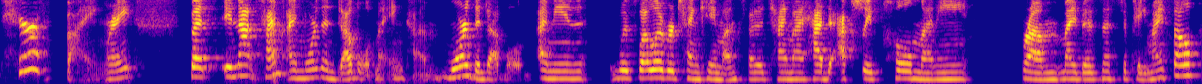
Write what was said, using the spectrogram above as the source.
terrifying, right? But in that time, I more than doubled my income, more than doubled. I mean, was well over 10k months by the time I had to actually pull money from my business to pay myself.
